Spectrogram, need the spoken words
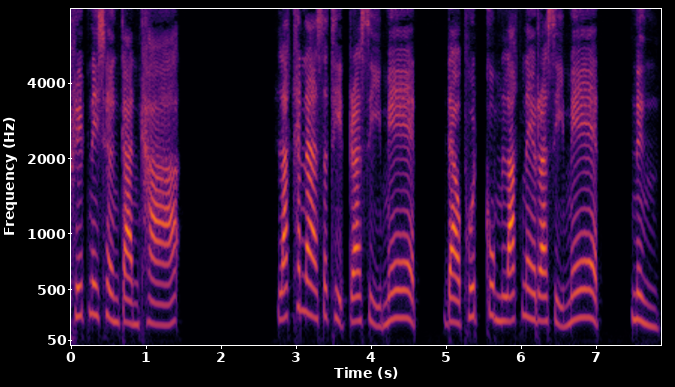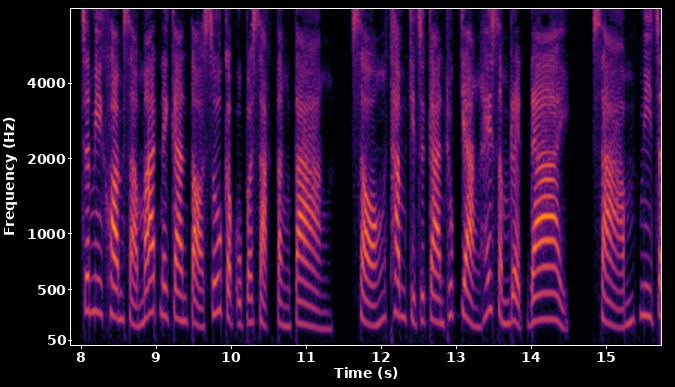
พริบในเชิงการค้า ลัคนาสถิตราศีเมษดาวพุธกุมลักในราศีเมษ 1. จะมีความสามารถในการต่อสู้กับอุปสรรคต่างๆ 2. ทำกิจการทุกอย่างให้สำเร็จได้ 3. มีใจ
